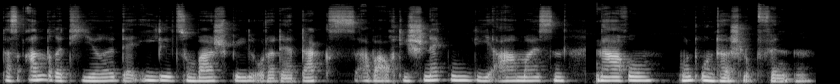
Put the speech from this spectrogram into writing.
dass andere Tiere, der Igel zum Beispiel oder der Dachs, aber auch die Schnecken, die Ameisen, Nahrung und Unterschlupf finden.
